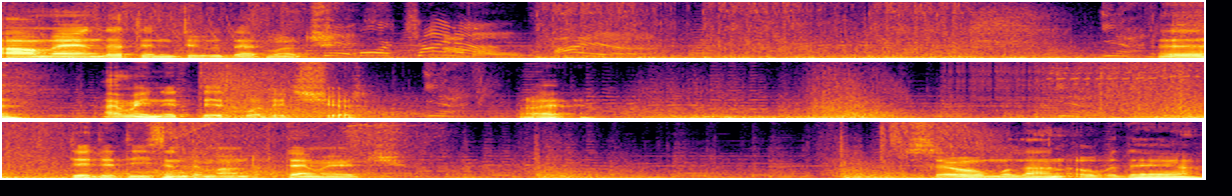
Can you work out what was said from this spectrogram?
Oh man, that didn't do that much. Uh, I mean it did what it should. Right? Did a decent amount of damage. So Mulan over there.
